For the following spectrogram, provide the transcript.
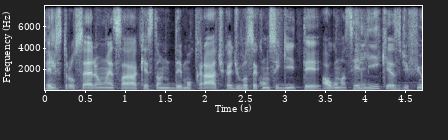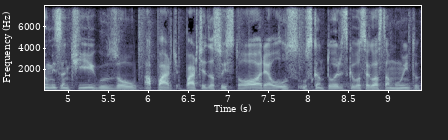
eles trouxeram essa questão democrática de você conseguir ter algumas relíquias de filmes antigos ou a parte, parte da sua história, os, os cantores que você gosta muito.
